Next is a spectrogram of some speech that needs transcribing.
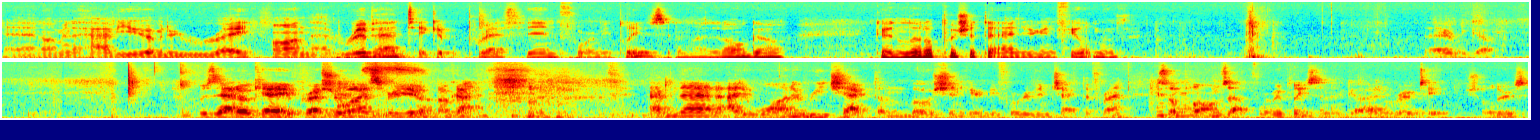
And I'm gonna have you. I'm gonna be right on that rib head. Take a breath in for me, please, and let it all go. Good. Little push at the end. You're gonna feel it move. There we go. Was that okay, pressure-wise for you? Okay. and then I want to recheck the motion here before we even check the front. So Okay. palms up for me, please, and then go ahead and rotate your shoulders.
